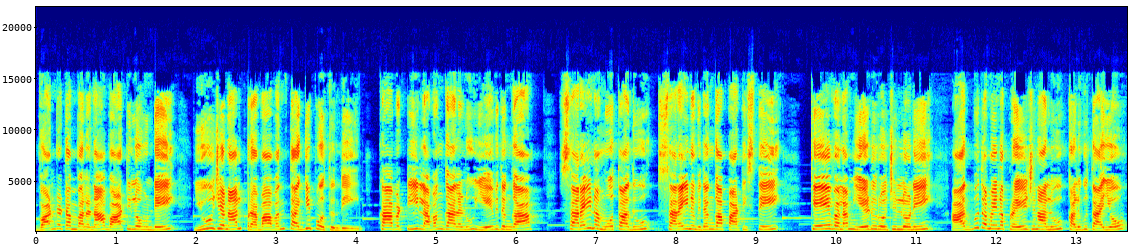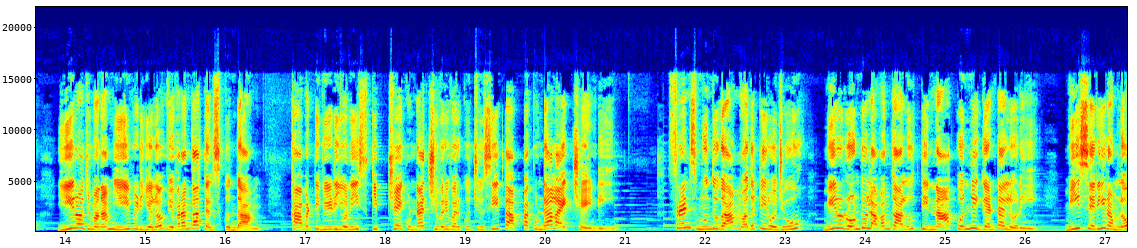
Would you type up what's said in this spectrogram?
వండటం వలన వాటిలో ఉండే యూజనాల్ ప్రభావం తగ్గిపోతుంది. కాబట్టి లవంగాలను ఏ విధంగా సరైన మోతాదు సరైన విధంగా పాటిస్తే కేవలం ఏడు రోజుల్లోనే అద్భుతమైన ప్రయోజనాలు కలుగుతాయో? ఈ రోజు మనం ఈ వీడియోలో వివరంగా తెలుసుకుందాం. కాబట్టి వీడియోని స్కిప్ చేయకుండా చివరి వరకు చూసి తప్పకుండా లైక్ చేయండి. ఫ్రెండ్స్ ముందుగా మొదటి రోజు మీరు రెండు లవంగాలు తిన్న కొన్ని గంటల్లోనే మీ శరీరంలో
